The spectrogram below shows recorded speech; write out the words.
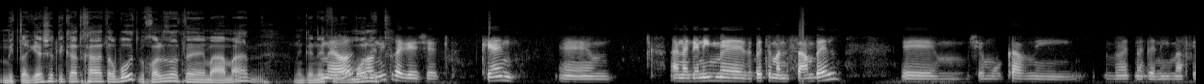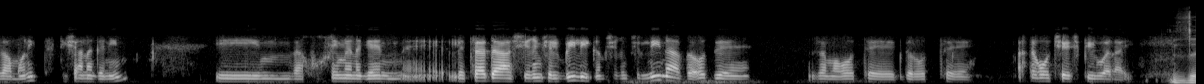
מתרגשת לקראת היכל התרבות? בכל זאת אה, מעמד? נגני פילהרמונית? מאוד מאוד מתרגשת, כן. אה, הנגנים אה, זה בעצם אנסמבל. שמורכב מבאמת נגנים מהפילהרמונית, תשעה נגנים. ואנחנו הולכים לנגן אה, לצד השירים של בילי, גם שירים של נינה ועוד אה, זמרות אה, גדולות אחרות שהשפיעו עליי. זה,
